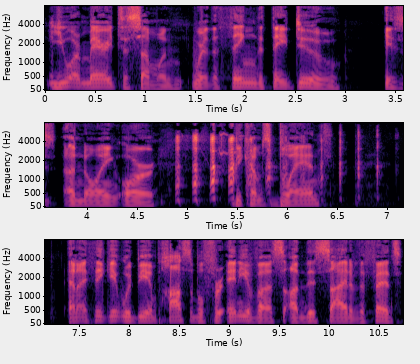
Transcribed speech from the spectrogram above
you are married to someone where the thing that they do is annoying or becomes bland. And I think it would be impossible for any of us on this side of the fence.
